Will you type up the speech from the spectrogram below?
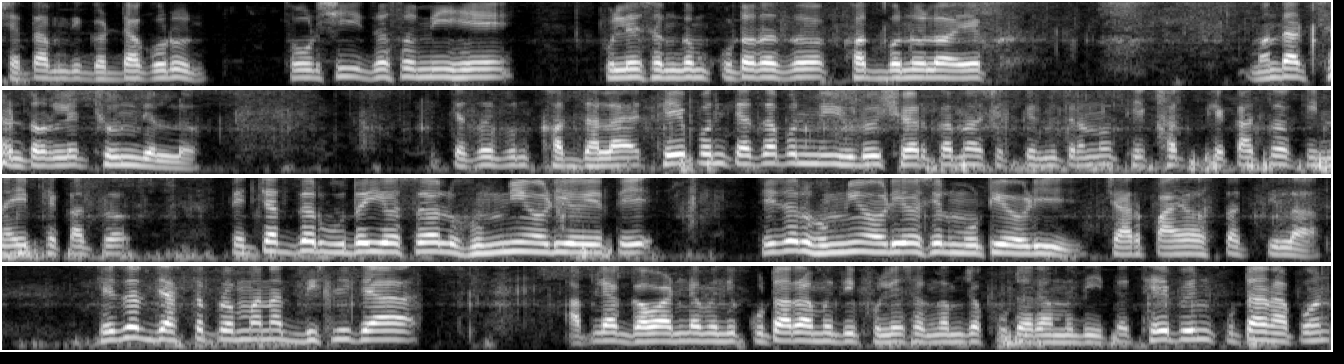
शेतामध्ये गड्डा करून थोडीशी जसं मी हे फुले संगम कुटाराचं खत बनवलं एक मंदात सेंटरले ठेवून दिलं त्याचं पण खत झालं आहे ते पण त्याचा पण मी व्हिडिओ शेअर करणार शेतकरी मित्रांनो. ते खत फेकायचं की नाही फेकायचं त्याच्यात जर उदयी असेल हुमणी अडी येते. ते जर हुमणी अडी असेल मोठी अडी चार पाय असतात तिला. हे जर जास्त प्रमाणात दिसली त्या आपल्या गवांड्यामध्ये कुटारामध्ये फुले संगमच्या कुटारामध्ये तर ते पण कुटार आपण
